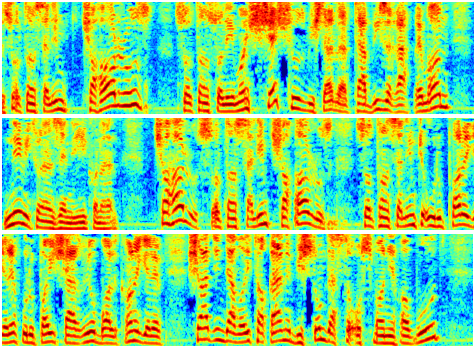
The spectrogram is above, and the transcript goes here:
سلطان سلیم چهار روز سلطان سلیمان شش روز بیشتر در تبریز قهرمان نمی‌تونن زندگی کنن. چهار روز. سلطان سلیم چهار روز. سلطان سلیم که اروپا رو گرفت اروپای شرقی و بالکان رو گرفت. شاید این دوایی تا قرن بیستم دست عثمانی ها بود.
